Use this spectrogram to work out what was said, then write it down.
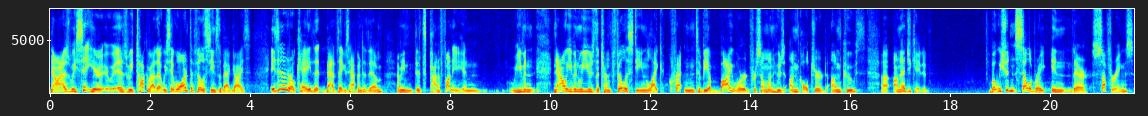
Now, as we sit here, as we talk about that, we say, well, aren't the Philistines the bad guys? Isn't it okay that bad things happen to them? I mean, it's kind of funny. And we even now, even we use the term Philistine like cretin to be a byword for someone who's uncultured, uncouth, uh, uneducated. But we shouldn't celebrate in their sufferings,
